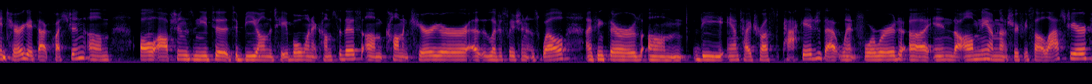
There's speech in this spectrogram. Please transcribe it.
interrogate that question. Um, all options need to, to be on the table when it comes to this. Um, common carrier uh, legislation as well. I think there's um, the antitrust package that went forward uh, in the Omni. I'm not sure if you saw last year.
